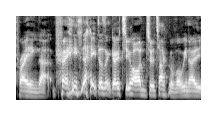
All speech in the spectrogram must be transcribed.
praying that praying that he doesn't go too hard into a tackle, but we know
